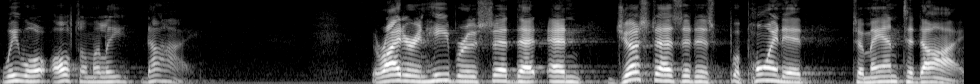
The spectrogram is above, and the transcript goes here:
we will ultimately die. The writer in Hebrews said that, and just as it is appointed to man to die,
